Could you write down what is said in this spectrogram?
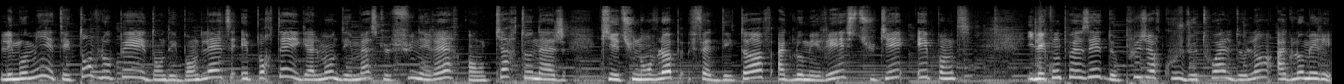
Les momies étaient enveloppées dans des bandelettes et portaient également des masques funéraires en cartonnage, qui est une enveloppe faite d'étoffes agglomérées, stuquées et peintes. Il est composé de plusieurs couches de toile de lin agglomérées,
